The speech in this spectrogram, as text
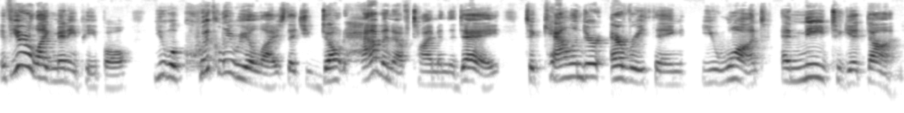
If you are like many people, you will quickly realize that you don't have enough time in the day to calendar everything you want and need to get done.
